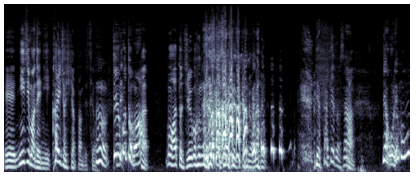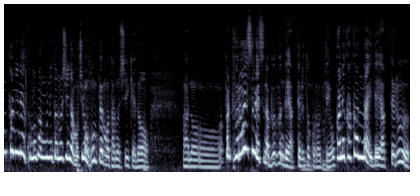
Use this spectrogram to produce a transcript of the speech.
えー2時までに解除しちゃったんですよ。うん。っていうことは、はい。もうあと15分ぐらいしか喋る時間がない。いやだけどさ、はいや俺も本当にねこの番組楽しいのはもちろん本編も楽しいけどあのーやっぱりプライスレスな部分でやってるところってお金かかんないでやってる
